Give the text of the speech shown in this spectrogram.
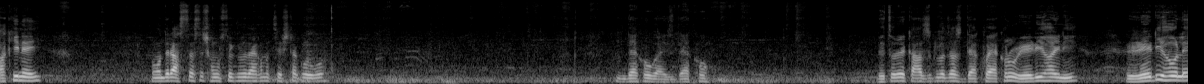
বাকি নেই, তোমাদের আস্তে আস্তে সমস্ত কিছু দেখানোর চেষ্টা করব। দেখো গাইজ দেখো। ভেতরের কাজগুলো জাস্ট দেখো এখনও রেডি হয়নি। রেডি হলে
